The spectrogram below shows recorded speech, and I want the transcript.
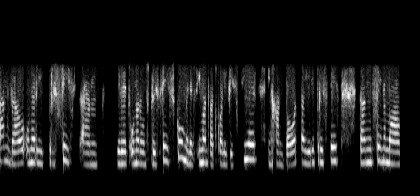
kan wel onder die proses ehm um, jy weet onder ons proses kom en is iemand wat kwalifiseer en gaan baat by hierdie proses, dan sê net maar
